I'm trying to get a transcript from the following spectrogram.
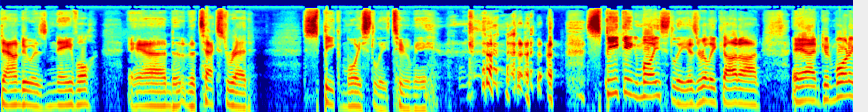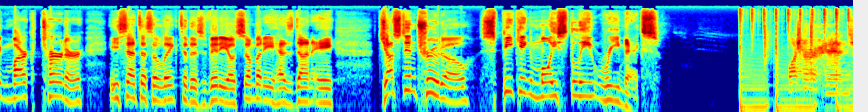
down to his navel. And the text read, Speak moistly to me. Speaking moistly has really caught on. And good morning, Mark Turner. He sent us a link to this video. Somebody has done a Justin Trudeau speaking moistly remix. Wash our hands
